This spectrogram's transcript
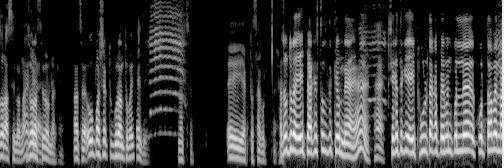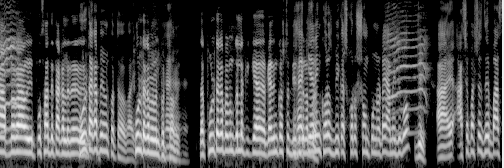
জোড়া ছিল না জোড়া ছিল না। আচ্ছা ও পাশে একটু ঘুরান্ত ভাই। এই যে। আচ্ছা এই একটা ছাগল। হ্যাঁ। আচ্ছা ওদের এই প্যাকেজটা যদি কেউ নেয় হ্যাঁ হ্যাঁ। সেক্ষেত্রে কি এই ফুল টাকা পেমেন্ট করলে করতে হবে না আপনারা ওই পোসাদে টাকা ফুল টাকা পেমেন্ট করতে হবে ভাই। ফুল টাকা পেমেন্ট করতে হ্যাঁ, হবে? ফুল টাকা পেমেন্ট করলে কি গ্যারিং দিয়ে হ্যাঁ দিবেন কেয়ারিং খরচ বিকাশ খরচ সম্পূর্ণটাই আমি দিব। জি। আর আশেপাশে যে বাস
